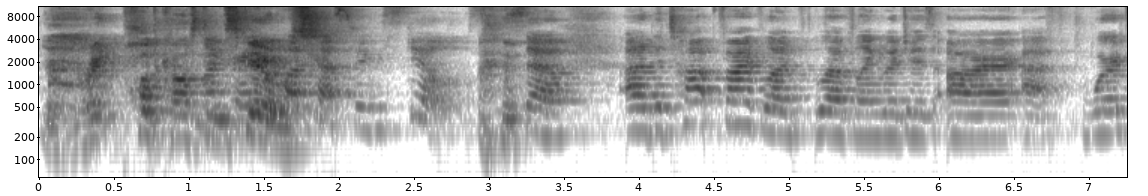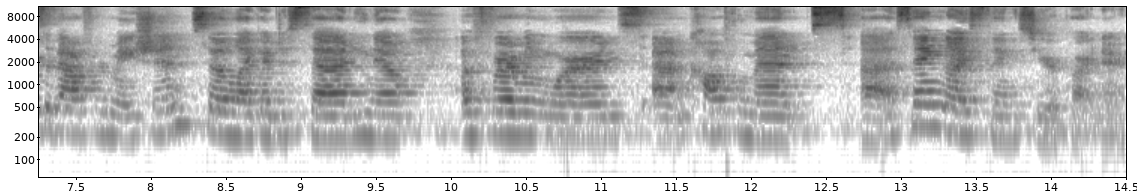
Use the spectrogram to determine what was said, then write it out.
your great podcasting my skills. Great podcasting skills. so uh, the top five love, love languages are uh, words of affirmation. So like I just said, you know, affirming words, um, compliments, uh, saying nice things to your partner.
